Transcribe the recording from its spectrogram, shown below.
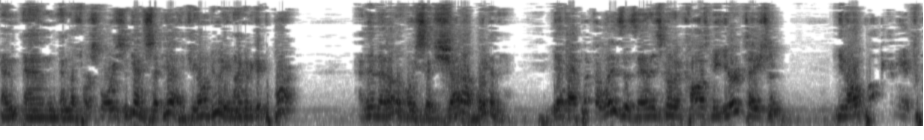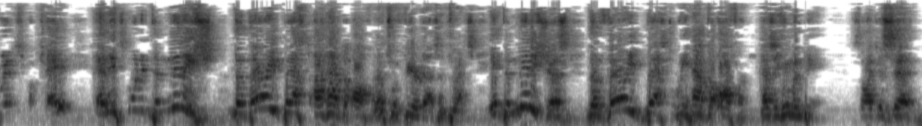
And, and, and the first voice again said, yeah, if you don't do it, you're not going to get the part. And then that other voice said, shut up, wait a minute. If I put the lenses in, it's going to cause me irritation, you know, probably give me a twitch, okay? And it's going to diminish the very best I have to offer. That's what fear does and threats. It diminishes the very best we have to offer as a human being. So I just said,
